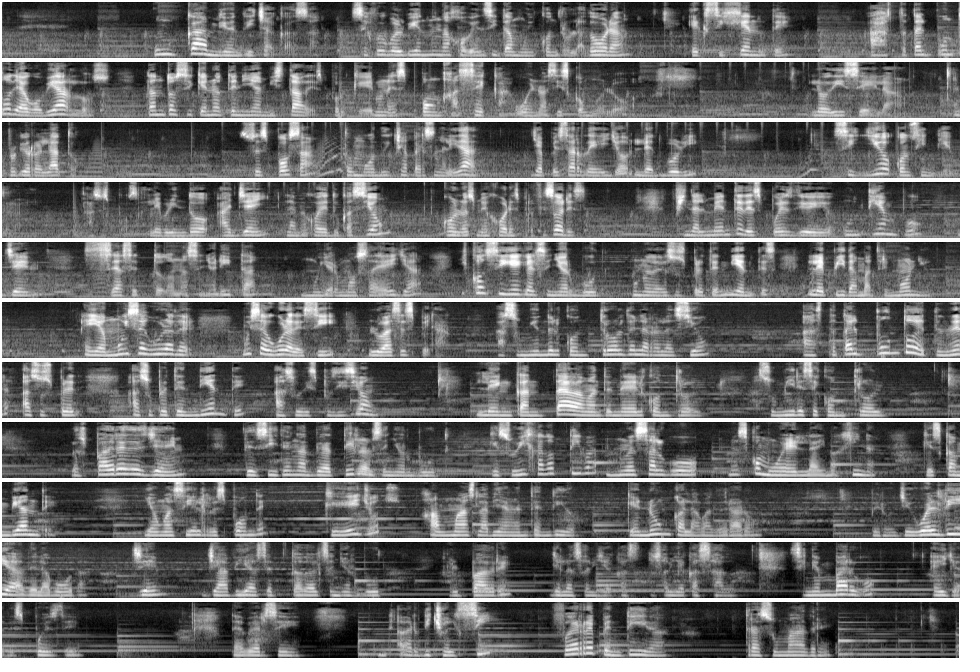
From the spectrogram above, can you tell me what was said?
un cambio en dicha casa. Se fue volviendo una jovencita muy controladora, exigente, hasta tal punto de agobiarlos, tanto así que no tenía amistades porque era una esponja seca, bueno, así es como lo, lo dice el propio relato. Su esposa tomó dicha personalidad y a pesar de ello, Ledbury siguió consintiéndola a su esposa. Le brindó a Jane la mejor educación con los mejores profesores Finalmente, después de un tiempo, Jane se hace toda una señorita, muy hermosa ella, y consigue que el señor Wood, uno de sus pretendientes, le pida matrimonio. Ella, muy segura de, muy segura de sí, lo hace esperar, asumiendo el control de la relación hasta tal punto de tener a, a su pretendiente a su disposición. Le encantaba mantener el control asumir ese control. Los padres de Jane deciden advertirle al señor Booth que su hija adoptiva no es algo, no es como él la imagina, que es cambiante. Y aún así él responde que ellos jamás la habían entendido, que nunca la valoraron. Pero llegó el día de la boda. Jem ya había aceptado al señor Booth. El padre ya las había, los había casado. Sin embargo, ella después de, de haberse haber dicho el sí, fue arrepentida tras su madre.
